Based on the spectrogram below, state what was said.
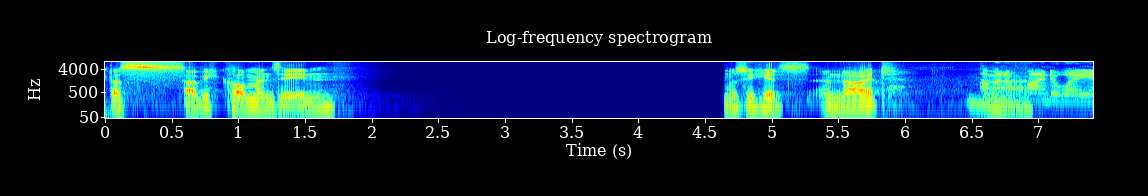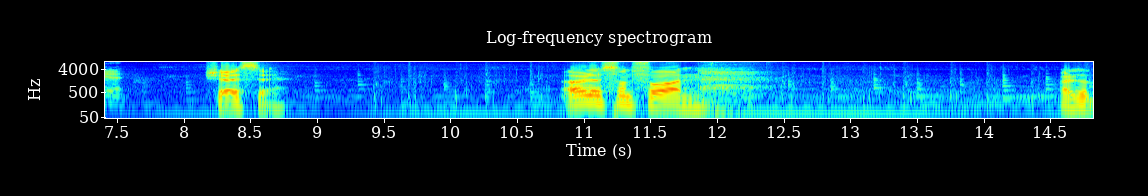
Das habe ich kommen sehen. Muss ich jetzt erneut? Ah. Scheiße. Alles von vorn. Also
